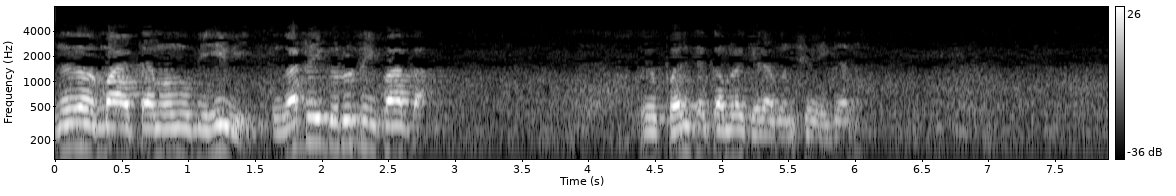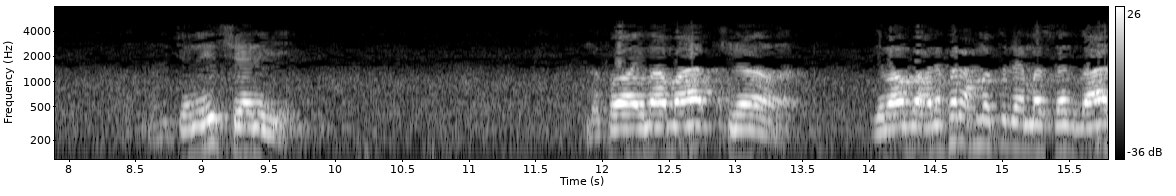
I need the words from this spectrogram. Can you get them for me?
نظر ما تیمم بھی۔ وی تو گٹے کو روٹے پاکا۔ تو پری تے کمرہ کی رابن شوئی گا۔ جنید شینی نفو امامات امام ابو حنیفہ رحمۃ اللہ مسلک دار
